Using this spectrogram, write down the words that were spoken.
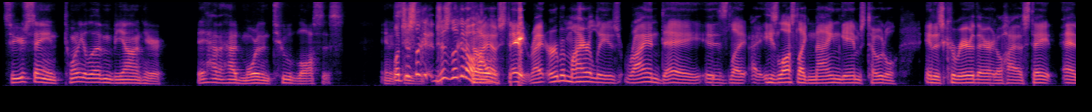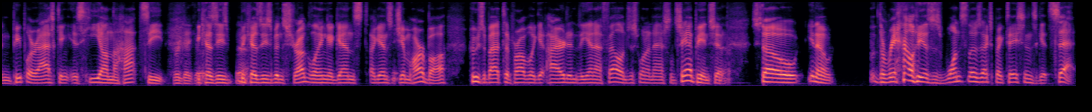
So you're saying 2011 beyond here, they haven't had more than two losses. well, just look at just look at Ohio State, right? Urban Meyer leaves. Ryan Day is like he's lost like nine games total in his career there at Ohio State, and people are asking, is he on the hot seat? Ridiculous. Because he's yeah. because he's been struggling against against Jim Harbaugh, who's about to probably get hired into the NFL and just won a national championship. Yeah. So you know, the reality is, is once those expectations get set,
